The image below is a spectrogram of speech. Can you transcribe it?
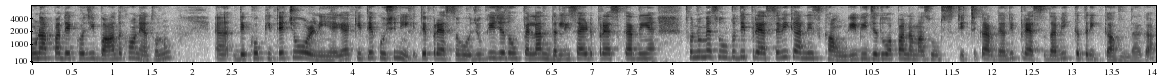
ਹੁਣ ਆਪਾਂ ਦੇਖੋ ਜੀ, ਬਾਂਹ ਦਿਖਾਉਂਦੇ ਆ ਤੁਹਾਨੂੰ ਦੇਖੋ, ਕਿਤੇ ਝੋਲ ਨਹੀਂ ਹੈਗਾ, ਕਿਤੇ ਕੁਛ ਨਹੀਂ। ਇਹ ਤੇ ਪ੍ਰੈਸ ਹੋ ਜੂਗੀ, ਜਦੋਂ ਪਹਿਲਾਂ ਅੰਦਰਲੀ ਸਾਈਡ ਪ੍ਰੈਸ ਕਰਨੀ ਹੈ। ਤੁਹਾਨੂੰ ਮੈਂ ਸੂਟ ਦੀ ਪ੍ਰੈਸ ਵੀ ਕਰਨੀ ਸਿਖਾਉਂਗੀ ਵੀ ਜਦੋਂ ਆਪਾਂ ਨਵਾਂ ਸੂਟ ਸਟਿਚ ਕਰਦੇ ਹਾਂ, ਉਹਦੀ ਪ੍ਰੈਸ ਦਾ ਵੀ ਇੱਕ ਤਰੀਕਾ ਹੁੰਦਾਗਾ।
